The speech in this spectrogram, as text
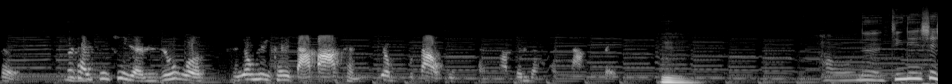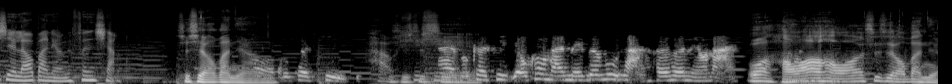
费。这台机器人如果使用率可以达八成，用不到五成，那真的很浪费。嗯，好，那今天谢谢老板娘的分享。谢谢老板娘哦，，不客气，好，谢谢谢谢谢。哎，不客气，有空来梅根牧场喝喝牛奶。哇，好啊好啊，谢谢老板娘，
